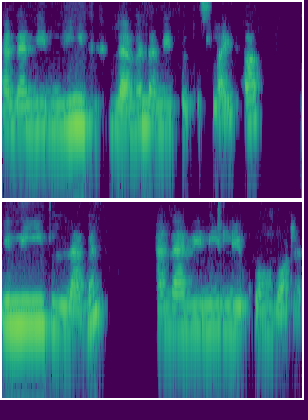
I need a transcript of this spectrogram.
And then we need lemon. Let me put the slide up. We need lemon, and then we need lukewarm water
